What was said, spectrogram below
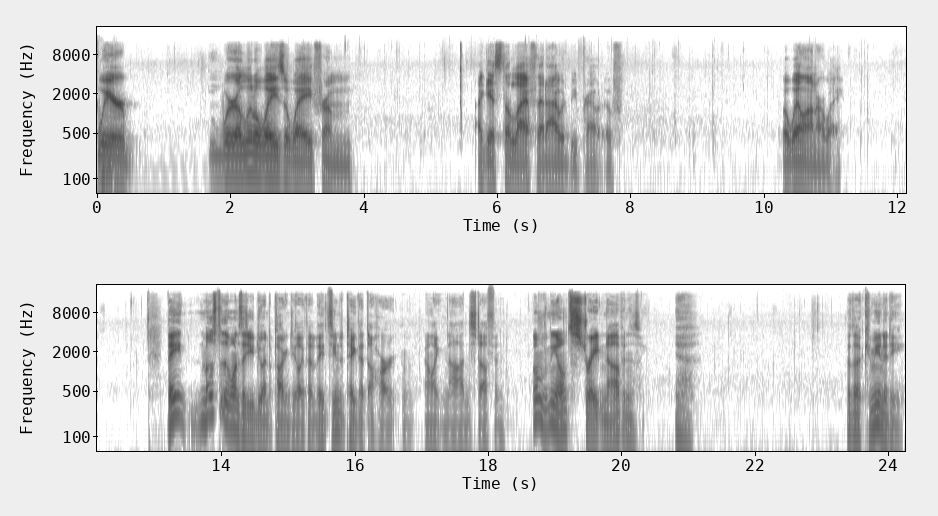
we're we're a little ways away from I guess the life that I would be proud of. But well on our way. They most of the ones that you do end up talking to like that, they seem to take that to heart, and kind of like nod and stuff, and you know straighten up, and it's like, yeah, for the community,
